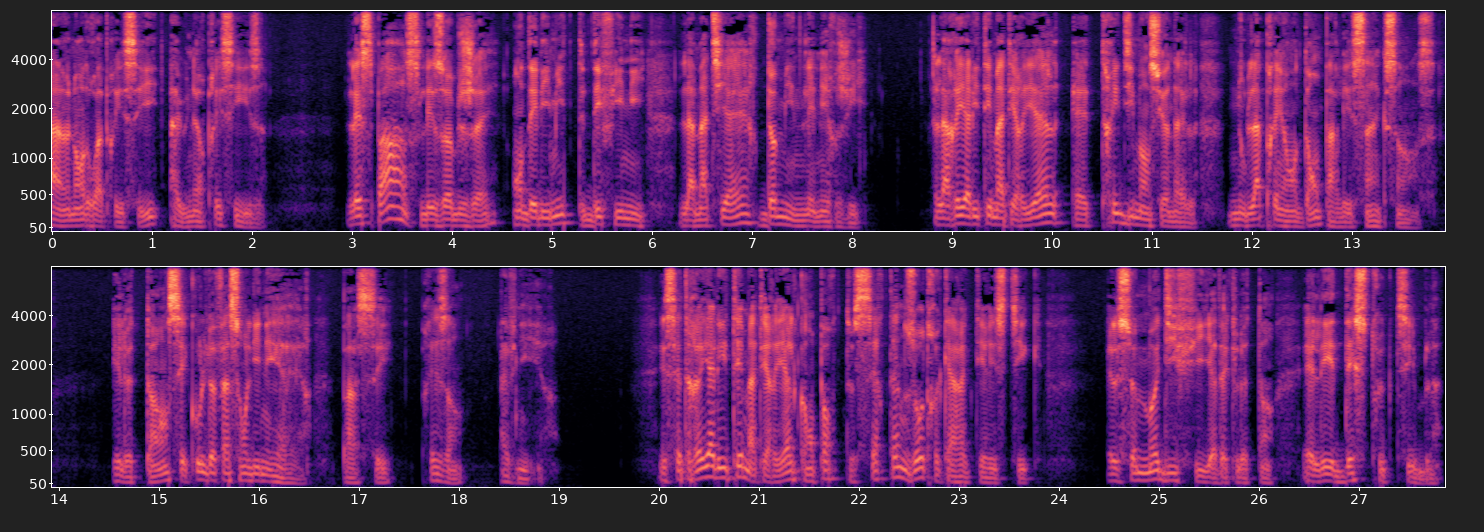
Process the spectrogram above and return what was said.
à un endroit précis, à une heure précise. L'espace, les objets, ont des limites définies. La matière domine l'énergie. La réalité matérielle est tridimensionnelle. Nous l'appréhendons par les cinq sens. Et le temps s'écoule de façon linéaire, passé, présent, avenir. Et cette réalité matérielle comporte certaines autres caractéristiques. Elle se modifie avec le temps. Elle est destructible.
